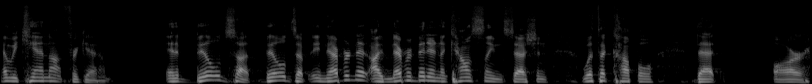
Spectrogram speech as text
And we cannot forget them. And it builds up, builds up. Never, I've never been in a counseling session with a couple that are,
